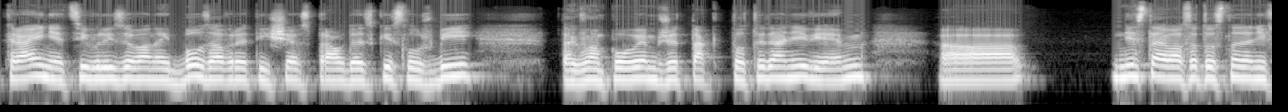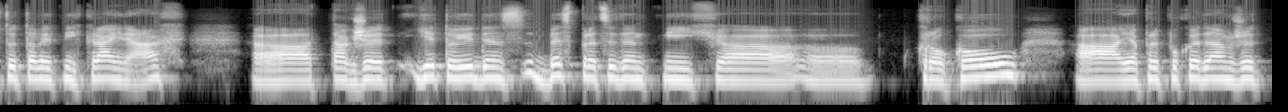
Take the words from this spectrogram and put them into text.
krajine civilizovanej bol zavretý šéf spravodajskej služby, tak vám poviem, že tak to teda neviem. A nestáva sa to snad ani v totalitných krajinách. A, takže je to jeden z bezprecedentných a, a, krokov a ja predpokladám, že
